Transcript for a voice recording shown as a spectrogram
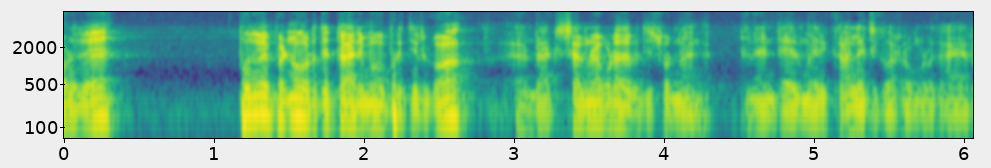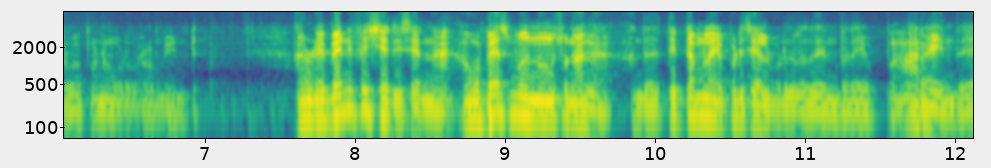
இப்பொழுது புதுமை பெண்ணு ஒரு திட்டம் அறிமுகப்படுத்தியிருக்கோம் டாக்டர் ஷர்மிளா கூட அதை பற்றி சொன்னாங்க. என்கிட்ட இது மாதிரி காலேஜுக்கு வர்றவங்களுக்கு ஆயிரம் ரூபாய் பணம் கொடுக்குறோம் அப்படின்ட்டு. அதனுடைய பெனிஃபிஷியரிஸ் என்ன? அவங்க பேசும்போது இன்னொன்று சொன்னாங்க. அந்த திட்டம்லாம் எப்படி செயல்படுகிறது என்பதை ஆராய்ந்து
